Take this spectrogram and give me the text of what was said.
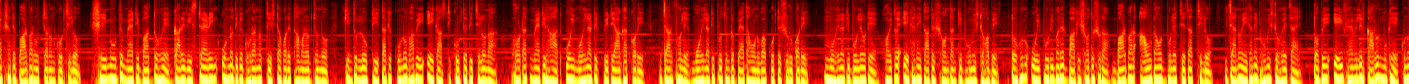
একসাথে বারবার উচ্চারণ করছিল। সেই মুহূর্তে ম্যাটি বাধ্য হয়ে গাড়ির স্টায়ারিং অন্যদিকে ঘোরানোর চেষ্টা করে থামানোর জন্য, কিন্তু লোকটি তাকে কোনোভাবেই এই কাজটি করতে দিচ্ছিল না। হঠাৎ ম্যাটির হাত ওই মহিলাটির পেটে আঘাত করে, যার ফলে মহিলাটি প্রচণ্ড ব্যথা অনুভব করতে শুরু করে। মহিলাটি বলে ওঠে, হয়তো এখানেই তাদের সন্তানটি ভূমিষ্ঠ হবে। তখন ওই পরিবারের বাকি সদস্যরা বারবার আউট আউট বলে চেঁচাচ্ছিল, যেন এখানে ভূমিষ্ঠ হয়ে যায়। তবে এই ফ্যামিলির কারোর মুখে কোনো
